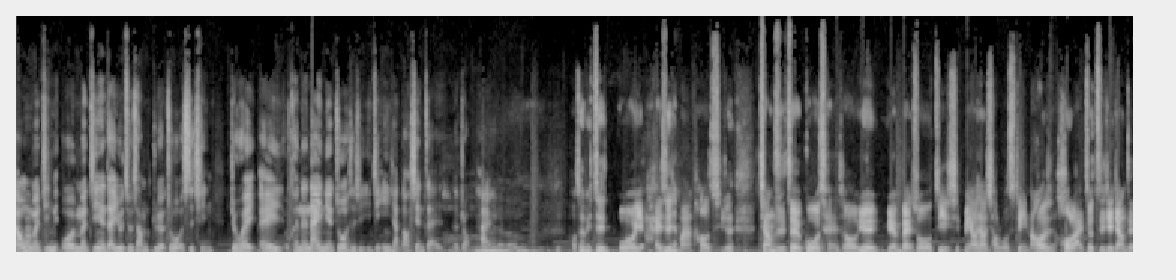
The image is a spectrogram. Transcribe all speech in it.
那我们今我们今天在 YouTube 上面做做的事情，就会诶，可能那一年做的事情已经影响到现在的状态了。好特别，这我也还是蛮好奇，就是这样子这个过程的时候，因为原本说自己是比较像小螺丝钉，然后后来就直接这样子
